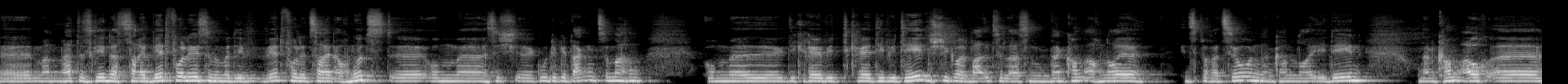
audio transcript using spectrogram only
äh, man hat es gesehen, dass Zeit wertvoll ist und wenn man die wertvolle Zeit auch nutzt, äh, um äh, sich äh, gute Gedanken zu machen, um äh, die Kreativität ein Stück weit walten zu lassen, dann kommen auch neue Inspirationen, dann kommen neue Ideen und dann kommen auch äh,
